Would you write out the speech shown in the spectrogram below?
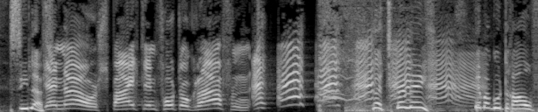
Silas? Genau, spare ich den Fotografen. Natürlich. Immer gut drauf,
